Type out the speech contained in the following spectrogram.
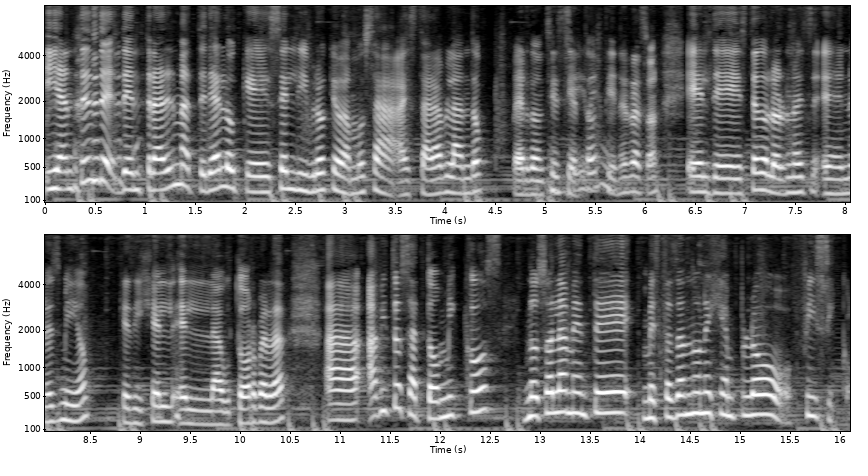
y, antes de, de entrar en materia, lo que es el libro que vamos a, a estar hablando, perdón si es Sí, cierto, dime. tienes razón, el de este dolor no es, eh, no es mío, que dije el, el autor, ¿verdad? Ah, hábitos atómicos, no solamente me estás dando un ejemplo físico,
